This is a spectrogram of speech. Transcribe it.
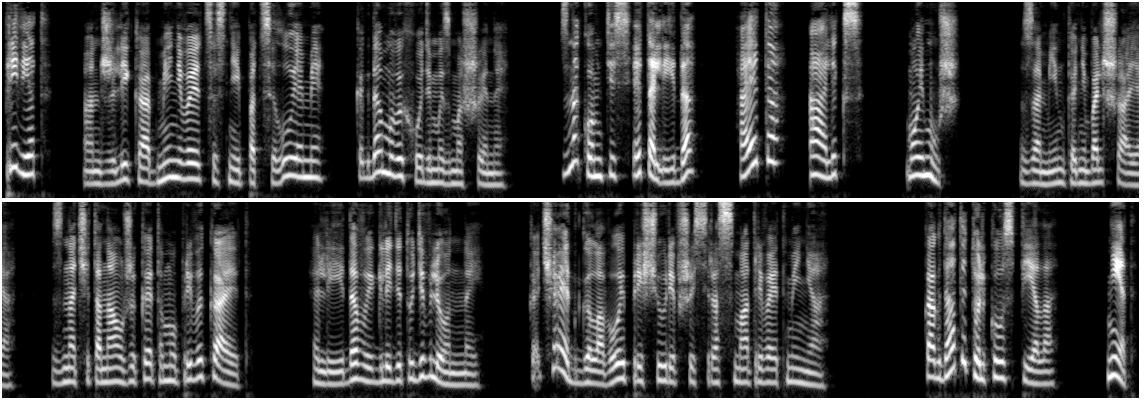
«Привет», Анжелика обменивается с ней поцелуями, когда мы выходим из машины. «Знакомьтесь, это Лида, а это Алекс, мой муж». Заминка небольшая. Значит, она уже к этому привыкает. Лида выглядит удивленной. Качает головой, прищурившись, рассматривает меня. «Когда ты только успела?» «Нет,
